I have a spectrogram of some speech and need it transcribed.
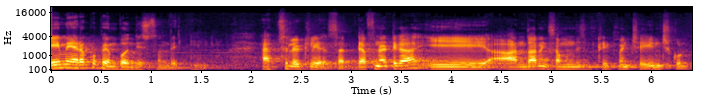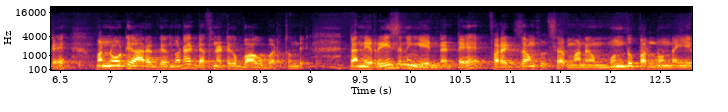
ఏ మేరకు పెంపొందిస్తుంది? అబ్సల్యూట్లీ సార్ డెఫినెట్గా ఈ అందానికి సంబంధించిన ట్రీట్మెంట్ చేయించుకుంటే మన నోటి ఆరోగ్యం కూడా డెఫినెట్గా బాగుపడుతుంది. దాని రీజనింగ్ ఏంటంటే ఫర్ ఎగ్జాంపుల్ సార్ మన ముందు పళ్ళు ఉన్నాయి.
